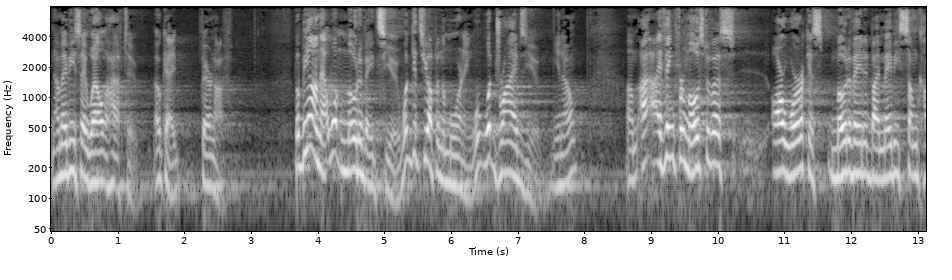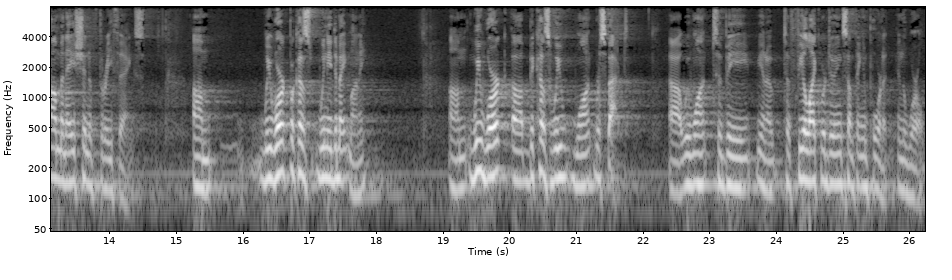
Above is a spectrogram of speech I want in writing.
Now, maybe you say, well, I have to. Okay, fair enough. But beyond that, what motivates you? What gets you up in the morning? What, what drives you? You know? Um, I, I think for most of us, our work is motivated by maybe some combination of three things. Um, we work because we need to make money. Um, we work uh, because we want respect. Uh, we want to be, you know, to feel like we're doing something important in the world.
